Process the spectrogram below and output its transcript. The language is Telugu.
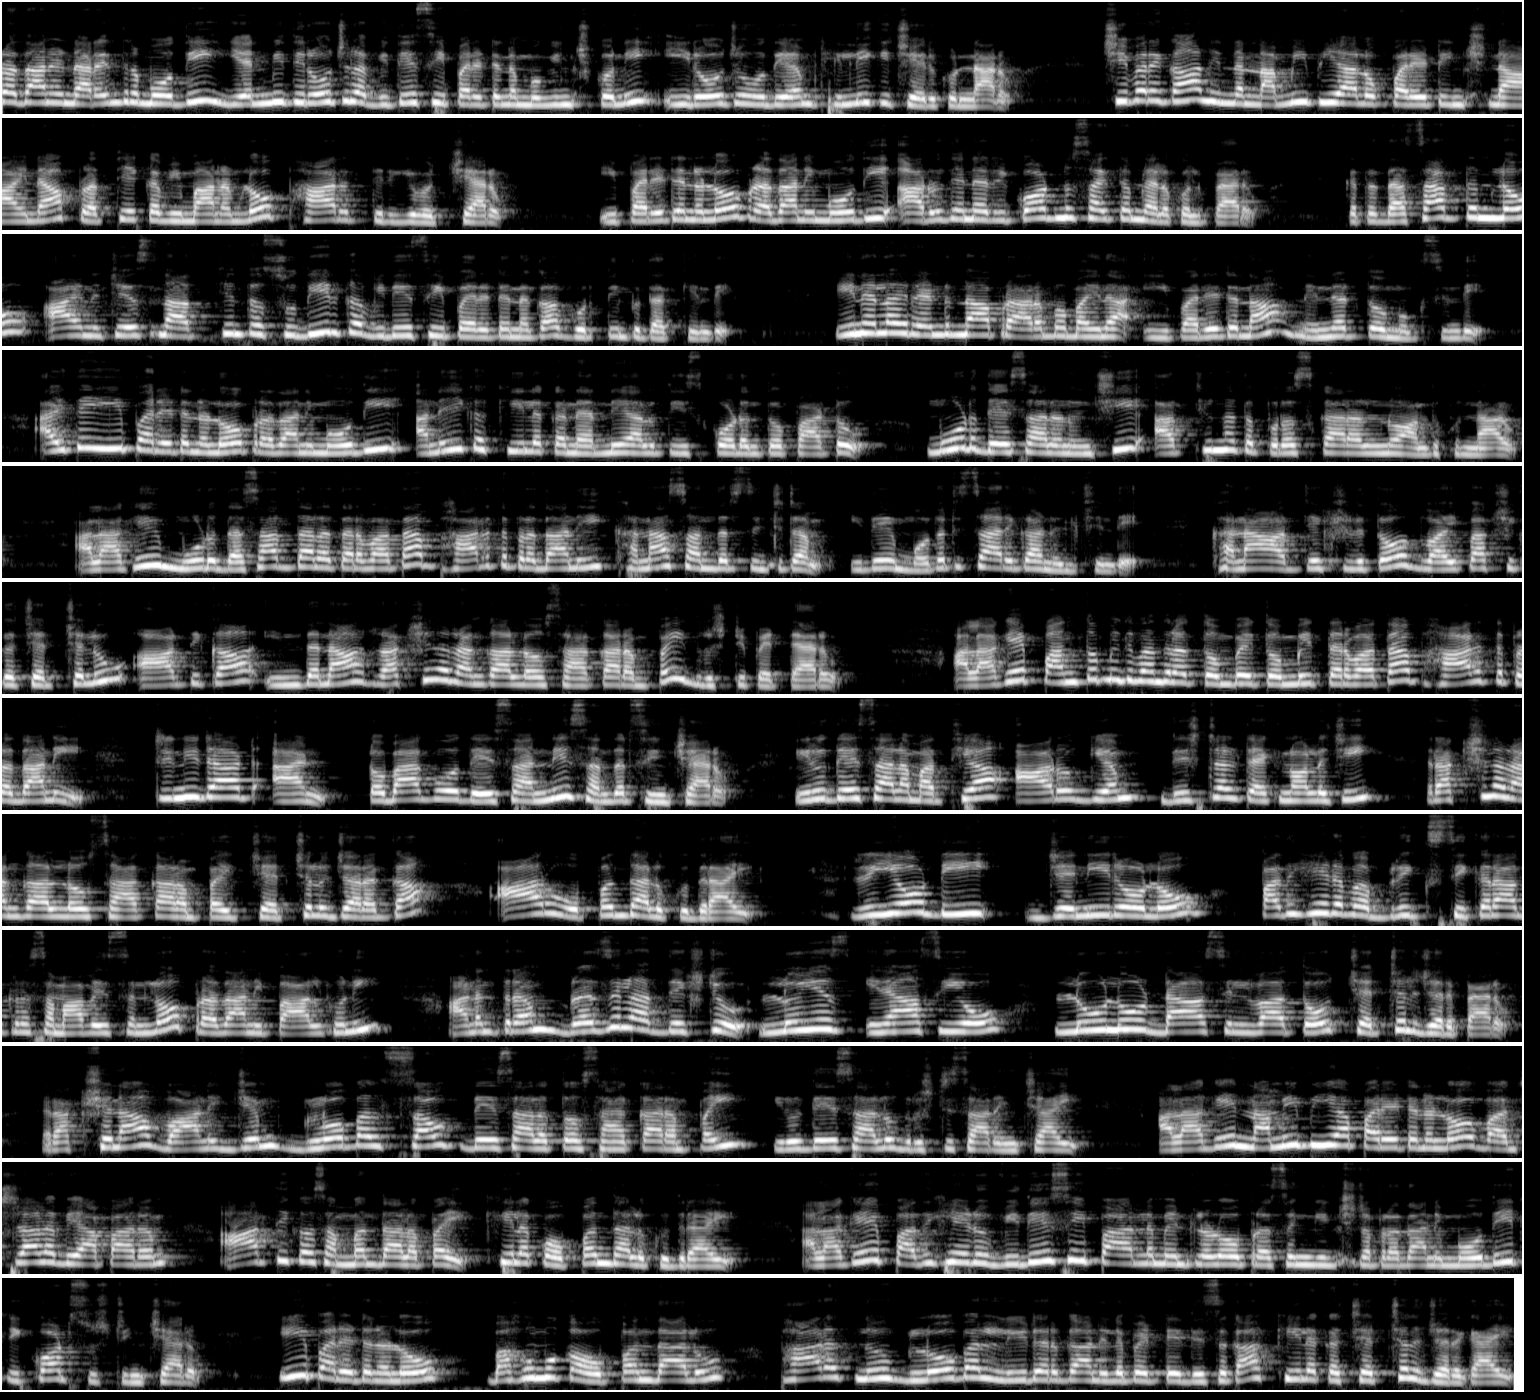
ప్రధాని నరేంద్ర మోదీ ఎనిమిది రోజుల విదేశీ పర్యటన ముగించుకొని ఈ రోజు ఉదయం ఢిల్లీకి చేరుకున్నారు. చివరిగా నిన్న నమీబియాలో పర్యటించిన ఆయన ప్రత్యేక విమానంలో భారత్ తిరిగి వచ్చారు. ఈ పర్యటనలో ప్రధాని మోదీ అరుదైన రికార్డును సైతం నెలకొల్పారు. గత దశాబ్దంలో ఆయన చేసిన అత్యంత సుదీర్ఘ విదేశీ పర్యటనగా గుర్తింపు దక్కింది. ఈ నెల రెండున ప్రారంభమైన ఈ పర్యటన నిన్నటితో ముగిసింది. అయితే ఈ పర్యటనలో ప్రధాని మోదీ అనేక కీలక నిర్ణయాలు తీసుకోవడంతో పాటు మూడు దేశాల నుంచి అత్యున్నత పురస్కారాలను అందుకున్నారు. అలాగే మూడు దశాబ్దాల తర్వాత భారత ప్రధాని ఖనా సందర్శించడం ఇదే మొదటిసారిగా నిలిచింది. ఖనా అధ్యక్షుడితో ద్వైపాక్షిక చర్చలు ఆర్థిక ఇంధన రక్షణ రంగాల్లో సహకారంపై దృష్టి పెట్టారు. అలాగే పంతొమ్మిది వందల తొంభై తొమ్మిది తర్వాత భారత ప్రధాని ట్రినిడాడ్ అండ్ టొబాగో దేశాన్ని సందర్శించారు. ఇరు దేశాల మధ్య ఆరోగ్యం డిజిటల్ టెక్నాలజీ రక్షణ రంగాల్లో సహకారంపై చర్చలు జరగ్గా ఆరు ఒప్పందాలు కుదిరాయి. రియో డి జెనీరోలో పదిహేడవ బ్రిక్స్ శిఖరాగ్ర సమావేశంలో ప్రధాని పాల్గొని అనంతరం బ్రెజిల్ అధ్యక్షుడు లూయిస్ ఇనాసియో లూలు డా సిల్వాతో చర్చలు జరిపారు. రక్షణ వాణిజ్యం గ్లోబల్ సౌత్ దేశాలతో సహకారంపై ఇరు దేశాలు దృష్టి సారించాయి. అలాగే నమీబియా పర్యటనలో వజ్రాల వ్యాపారం ఆర్థిక సంబంధాలపై కీలక ఒప్పందాలు కుదిరాయి. అలాగే పదిహేడు విదేశీ పార్లమెంట్లలో ప్రసంగించిన ప్రధాని మోదీ రికార్డు సృష్టించారు. ఈ పర్యటనలో బహుముఖ ఒప్పందాలు భారత్ను గ్లోబల్ లీడర్గా నిలబెట్టే దిశగా కీలక చర్చలు జరిగాయి.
